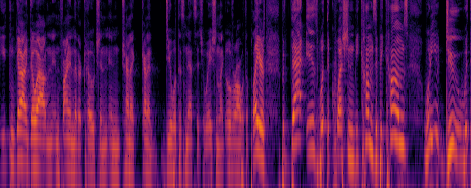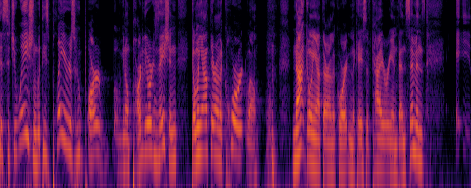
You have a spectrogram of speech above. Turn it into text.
you can go out and, and, find another coach and, and trying to kind of deal with this net situation, like overall with the players. But that is what the question becomes. It becomes, what do you do with this situation with these players who are, you know, part of the organization going out there on the court? Well, not going out there on the court in the case of Kyrie and Ben Simmons. It,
